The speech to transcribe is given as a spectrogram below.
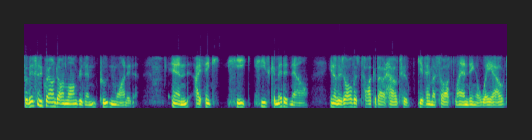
So this is ground on longer than Putin wanted, and I think he he's committed now. You know, there's all this talk about how to give him a soft landing, a way out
